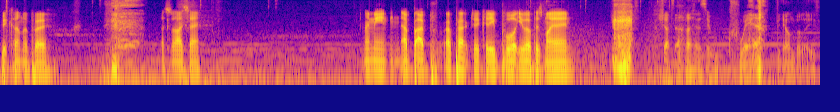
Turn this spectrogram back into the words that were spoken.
become a pro. That's what I say. I mean, I, I, I practically brought you up as my own. Shut up! I sound so queer beyond belief.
